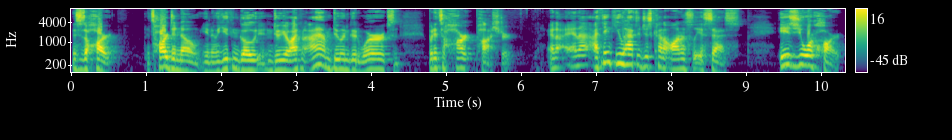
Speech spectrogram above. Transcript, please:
This is a heart. It's hard to know. You know, you can go and do your life, and I am doing good works, and, but it's a heart posture. And, and I think you have to just kind of honestly assess is your heart,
